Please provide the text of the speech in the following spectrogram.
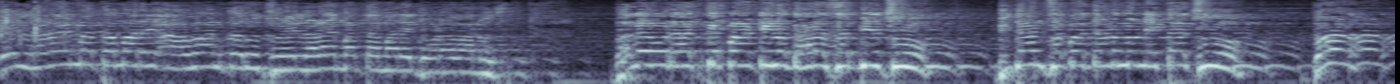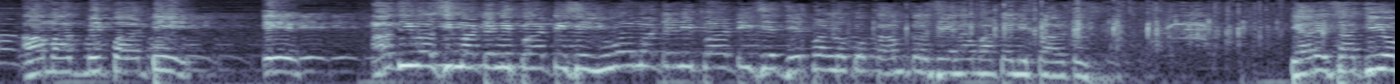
એ લડાઈમાં તમારે આહવાન કરું છું, એ લડાઈમાં તમારે જોડાવાનું છે. ભલે હું રાજકીય પાર્ટીનો ધારાસભ્ય છું, વિધાનસભા દળનો નેતા છું, પણ આમ આદમી પાર્ટી એ આદિવાસી માટેની પાર્ટી છે, યુવા માટેની પાર્ટી છે, જે પણ લોકો કામ કરશે એના માટેની પાર્ટી છે. ત્યારે સાથીઓ,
